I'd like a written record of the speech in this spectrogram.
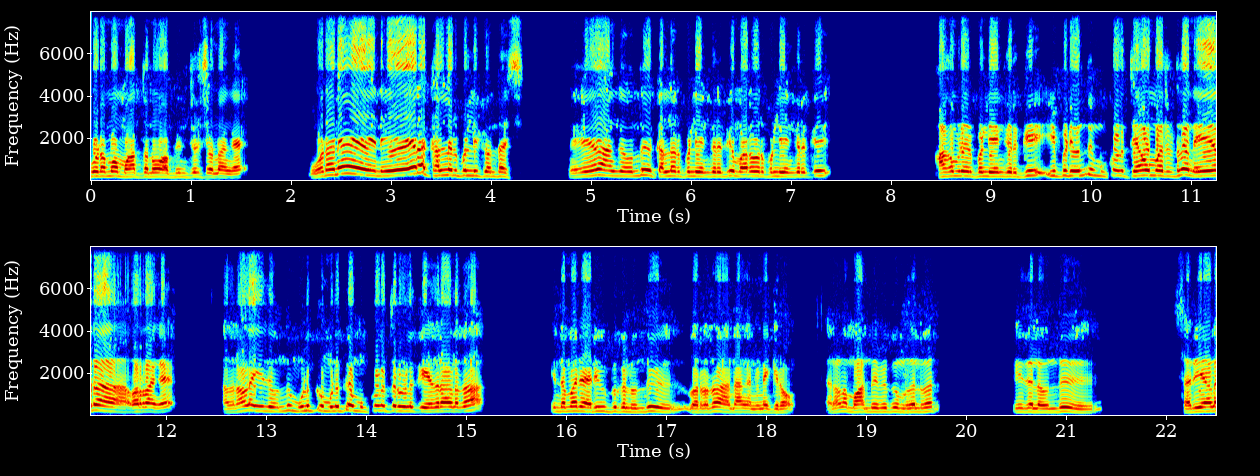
கூடமாக மாற்றணும் அப்படின்னு சொல்லி சொன்னாங்க. உடனே நேராக கல்லர் பள்ளிக்கு வந்தாச்சு. நேராக அங்கே வந்து கல்லர் பள்ளி எங்கே இருக்குது மரவர் பள்ளி எங்கே இருக்குது அகமனியர் பள்ளி எங்கே இருக்குது இப்படி வந்து முக்கோள தேவமாறிட்டு தான் நேராக வர்றாங்க. அதனால் இது வந்து முழுக்க முழுக்க முக்கோளத்தர்களுக்கு எதிரானதா இந்த மாதிரி அறிவிப்புகள் வந்து வர்றதா நாங்கள் நினைக்கிறோம். அதனால் மாண்புமிகு முதல்வர் இதில் வந்து சரியான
